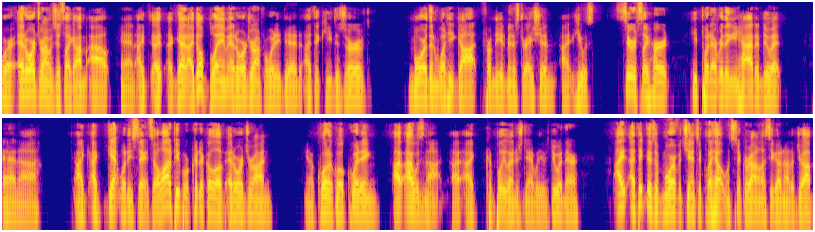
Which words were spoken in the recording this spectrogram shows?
where Ed Orgeron was just like, I'm out. And I, I, again, I don't blame Ed Orgeron for what he did. I think he deserved more than what he got from the administration. I, he was seriously hurt. He put everything he had into it. And uh, I, I get what he's saying. So a lot of people were critical of Ed Orgeron, you know, quote unquote quitting. I, I was not. I, I completely understand what he was doing there. I, I think there's a more of a chance that Clay Helton would stick around unless he got another job.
